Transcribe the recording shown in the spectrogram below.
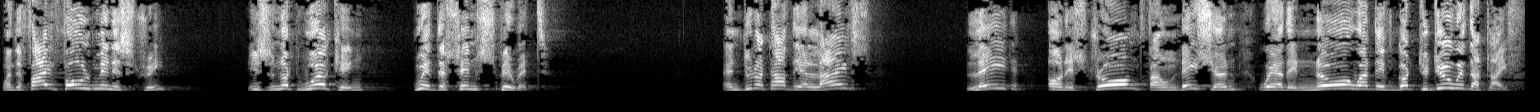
When the fivefold ministry is not working with the same spirit and do not have their lives laid on a strong foundation where they know what they've got to do with that life.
